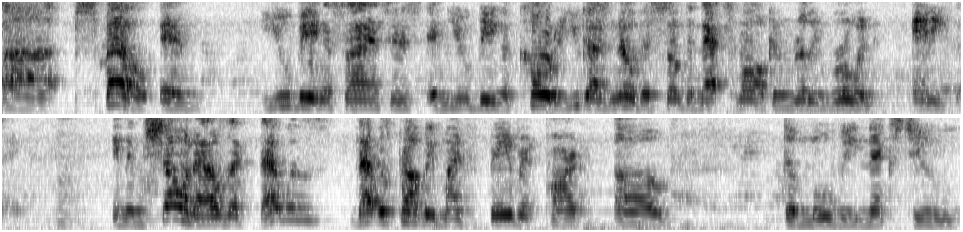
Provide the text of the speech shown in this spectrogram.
uh, spell. And you being a scientist and you being a coder, you guys know that something that small can really ruin anything. And then showing that, I was like, that was that was probably my favorite part of the movie, next to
